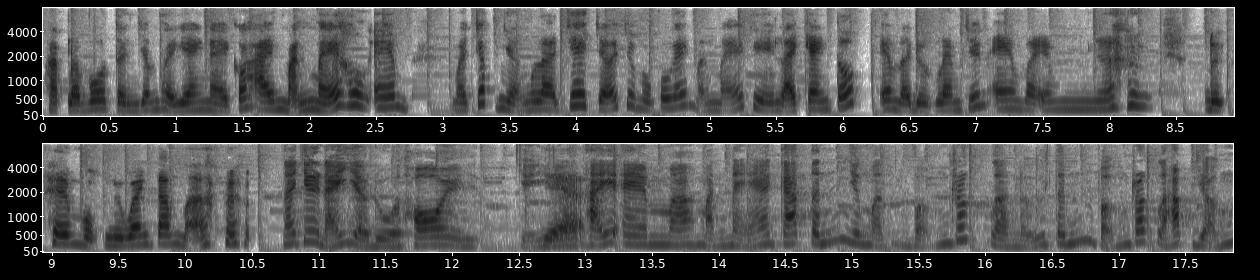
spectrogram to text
Hoặc là vô tình trong thời gian này có ai mạnh mẽ hơn em mà chấp nhận là che chở cho một cô gái mạnh mẽ thì lại càng tốt. Em lại được làm chính em và em được thêm một người quan tâm ạ. À. nói chứ nãy giờ đùa thôi chị yeah. Dạ. thấy em à, mạnh mẽ cá tính nhưng mà vẫn rất là nữ tính vẫn rất là hấp dẫn.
